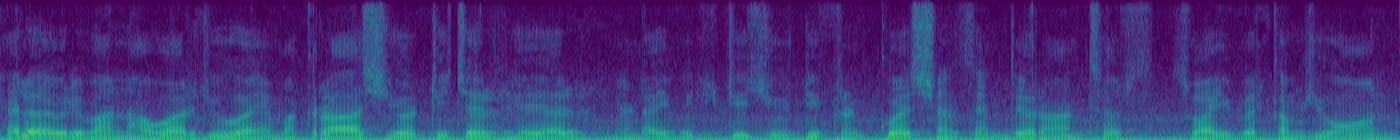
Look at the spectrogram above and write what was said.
Hello everyone, how are you? I am Akrash, your teacher here, and I will teach you different questions and their answers. So I welcome you on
